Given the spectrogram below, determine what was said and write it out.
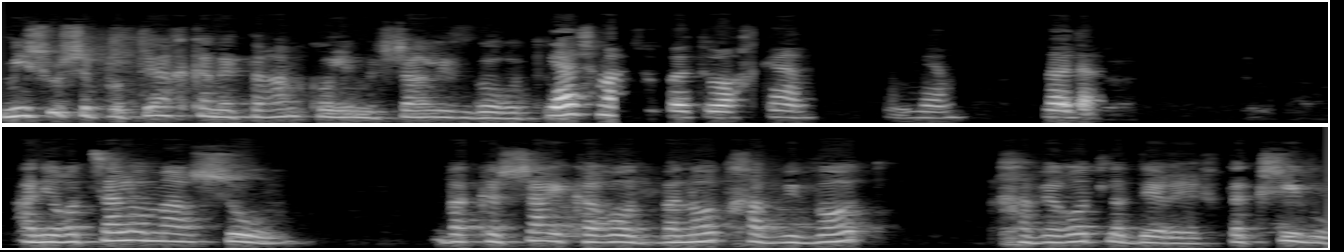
מישהו שפותח כאן את הרמקול, אם אפשר לסגור אותו. יש משהו פתוח, כן. לא יודעת. אני רוצה לומר שוב, בבקשה, יקרות, בנות חביבות, חברות לדרך, תקשיבו.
